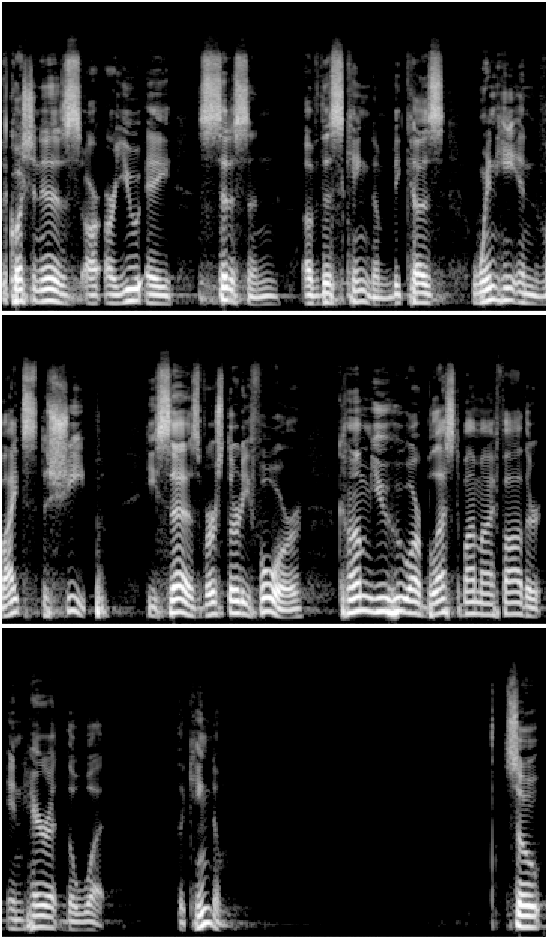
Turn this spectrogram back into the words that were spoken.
The question is are, are you a citizen of this kingdom? Because when he invites the sheep, he says, verse 34, Come, you who are blessed by my Father, inherit the what? The kingdom. So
